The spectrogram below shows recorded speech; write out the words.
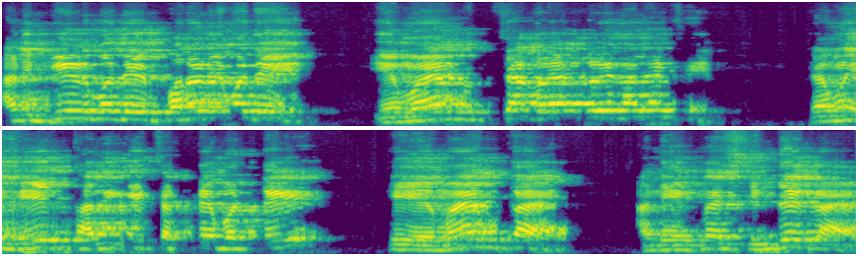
आणि बीडमध्ये परळीमध्ये एमआयएमच्या गळ्यांकडे घालायचे. त्यामुळे हे खालीचे चट्टे बट्टे हे एमआयएम काय आणि एकनाथ शिंदे काय?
